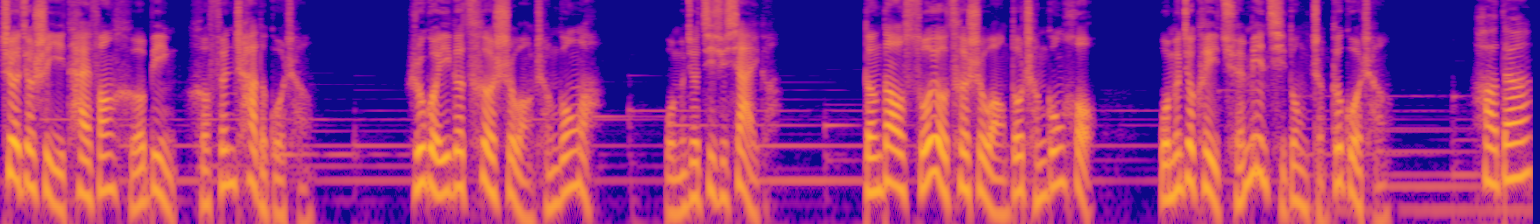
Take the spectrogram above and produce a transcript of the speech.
这就是以太坊合并和分叉的过程。如果一个测试网成功了，我们就继续下一个。等到所有测试网都成功后，我们就可以全面启动整个过程。好的，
